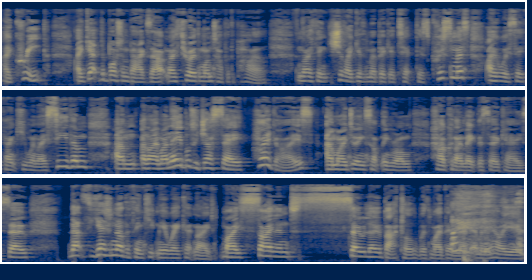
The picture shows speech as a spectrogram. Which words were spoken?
I creep, I get the bottom bags out and I throw them on top of the pile. And I think, should I give them a bigger tip this Christmas? I always say thank you when I see them. Um, and I'm unable to just say, hi guys, am I doing something wrong? How can I make this okay? So that's yet another thing keep me awake at night. My silent solo battle with my bin men. Emily, how are you?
